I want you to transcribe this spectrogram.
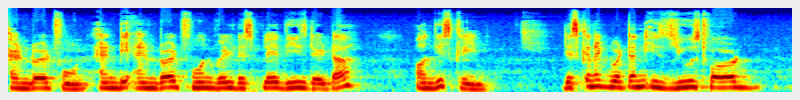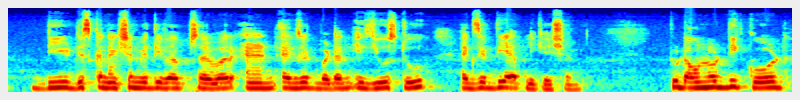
android phone and the android phone will display these data on the screen. Disconnect button is used for the disconnection with the web server and exit button is used to exit the application to download the code,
